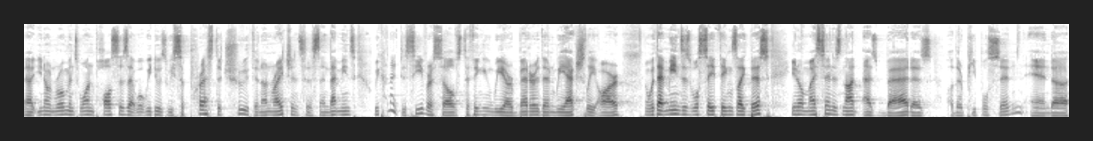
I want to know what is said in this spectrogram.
Uh, you know, in Romans 1, Paul says that what we do is we suppress the truth in unrighteousness, and that means we kind of deceive ourselves to thinking we are better than we actually are. And what that means is we'll say things like this You know, my sin is not as bad as other people's sin, and uh,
